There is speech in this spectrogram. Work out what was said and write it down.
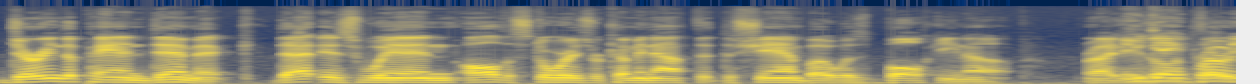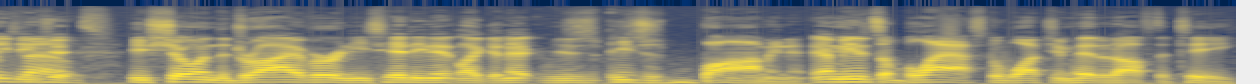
During the pandemic, that is when all the stories were coming out that DeChambeau was bulking up. Right, He was on a gained 30 protein pounds. He's showing the driver and he's hitting it like an. ex- He's, he's just bombing it. I mean, it's a blast to watch him hit it off the tee.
